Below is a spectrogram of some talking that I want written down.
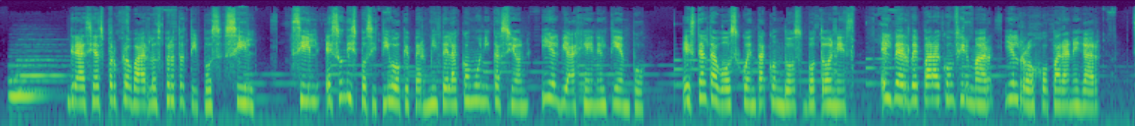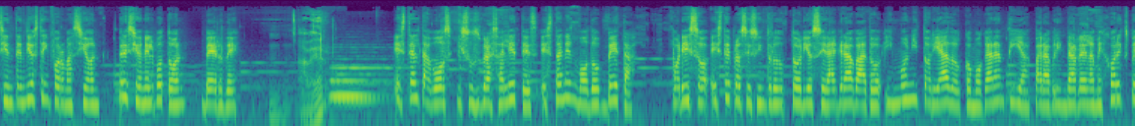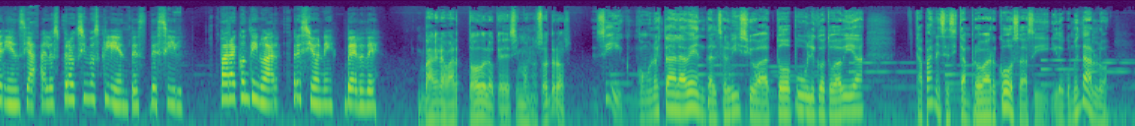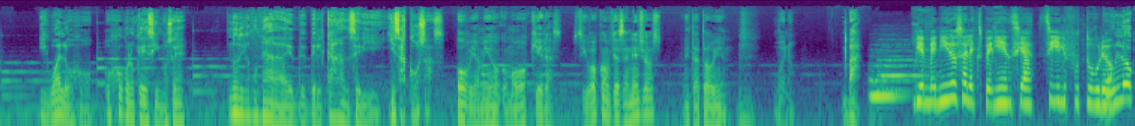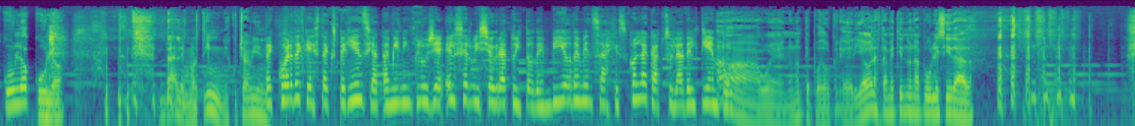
Gracias por probar los prototipos SIL. SIL es un dispositivo que permite la comunicación y el viaje en el tiempo. Este altavoz cuenta con dos botones, el verde para confirmar y el rojo para negar. Si entendió esta información, presione el botón verde. Mm, A ver. Este altavoz y sus brazaletes están en modo beta. Por eso, este proceso introductorio será grabado y monitoreado como garantía para brindarle la mejor experiencia a los próximos clientes de SIL. Para continuar, presione verde. ¿Va a grabar todo lo que decimos nosotros? Sí, como no está a la venta el servicio a todo público todavía, capaz necesitan probar cosas y, y documentarlo. Igual ojo, ojo con lo que decimos, ¿eh? No digamos nada de- de- del cáncer y, y esas cosas. Obvio, amigo, como vos quieras. Si vos confías en ellos, está todo bien. Bueno, va. Bienvenidos a la experiencia SIL Futuro. Culo, culo, culo. Dale, Martín, escucha bien. Recuerde que esta experiencia también incluye el servicio gratuito de envío de mensajes con la cápsula del tiempo. Ah, bueno, no te puedo creer. Y ahora está metiendo una publicidad.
